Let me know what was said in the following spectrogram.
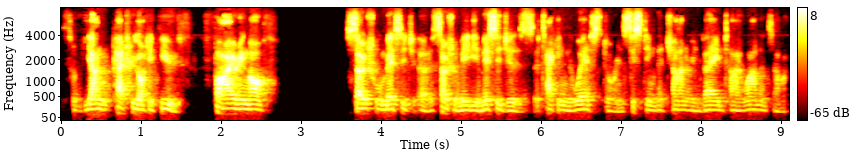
sort of young patriotic youth firing off social message, uh, social media messages attacking the West or insisting that China invade Taiwan and so on.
